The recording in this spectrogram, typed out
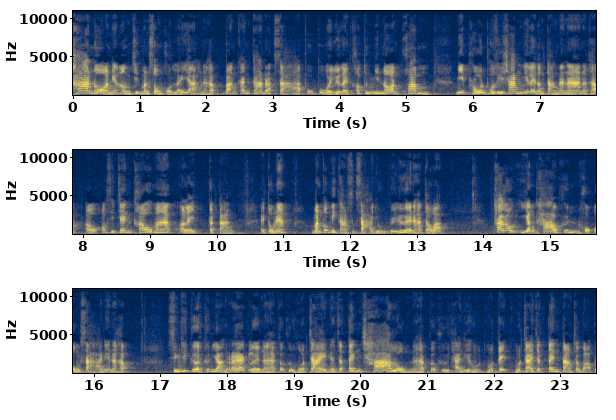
ท่านอนเนี่ยเอาจริงมันส่งผลหลายอย่างนะครับ บางครั้งการรักษาผู้ป่วยหรืออะไรเขาถึงมีนอนคว่ำมีโพรนโพซิชันมีอะไรต่างๆ นานานะครับ เอาออกซิเจนเข้ามากอะไรต่างๆไอ้ตรงเนี้ยมันก็มีการศึกษาอยู่เรื่อยๆนะครับ แต่ว่า ถ้าเราเอียงเท้าขึ้น 6 องศาเนี่ยนะครับ สิ่งที่เกิดขึ้นอย่างแรกเลยนะฮะก็คือหัวใจเนี่ยจะเต้นช้าลงนะครับ ก็คือแทนที่หัวเต้นหัวใจจะเต้นตามจังหวะป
